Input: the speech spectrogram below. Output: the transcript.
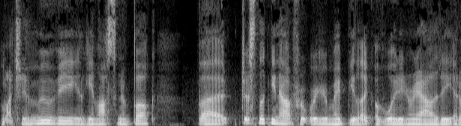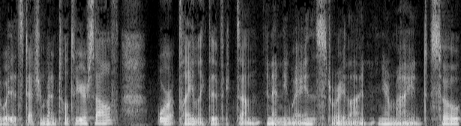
watching a movie, you know, getting lost in a book, but just looking out for where you might be like avoiding reality in a way that's detrimental to yourself or playing like the victim in any way in the storyline in your mind. So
